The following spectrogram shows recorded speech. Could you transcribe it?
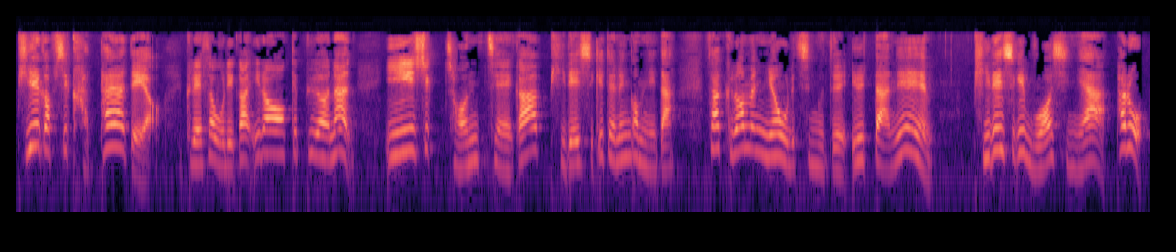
비의 값이 같아야 돼요. 그래서 우리가 이렇게 표현한 이식 전체가 비례식이 되는 겁니다. 자, 그러면요, 우리 친구들. 일단은 비례식이 무엇이냐? 바로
